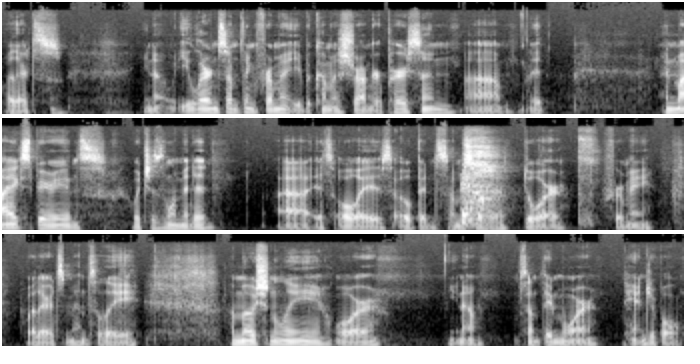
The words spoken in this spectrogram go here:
Whether it's, you know, you learn something from it, you become a stronger person. Um, it, in my experience, which is limited, uh, it's always opened some sort of door for me, whether it's mentally, emotionally, or, you know, something more tangible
